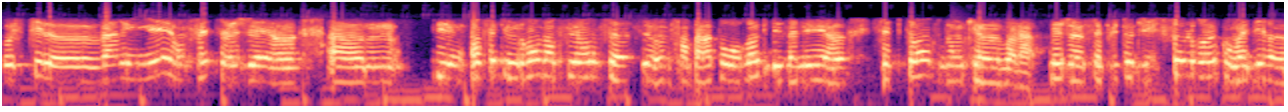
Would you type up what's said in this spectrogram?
au style varié. En fait, j'ai en fait une grande influence sur- enfin, par rapport au rock des années 70. Donc euh, voilà, mais je fais plutôt du soul rock, on va dire euh,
